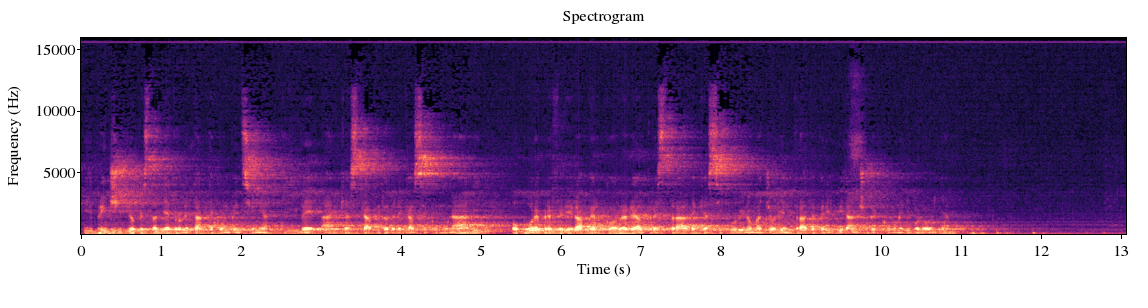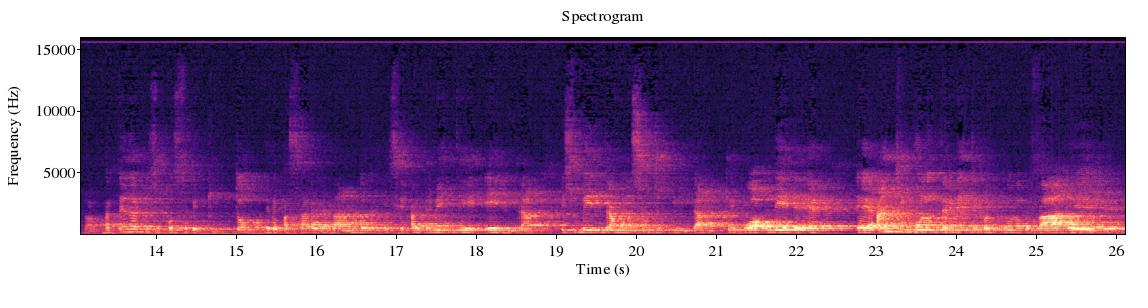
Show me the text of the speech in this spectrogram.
il principio che sta dietro le tante convenzioni attive anche a scapito delle casse comunali oppure preferirà percorrere altre strade che assicurino maggiori entrate per il bilancio del Comune di Bologna? Partendo dal presupposto che tutto deve passare da bando perché se, altrimenti entra e subentra una soggettività che può ledere eh, anche involontariamente qualcuno che fa eh,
